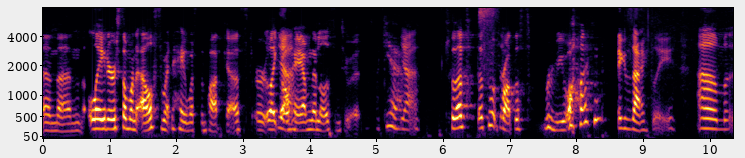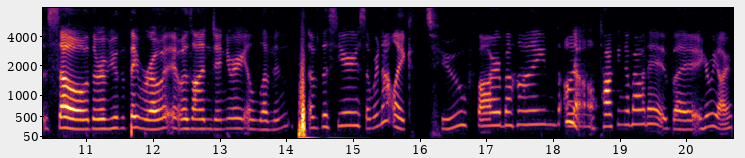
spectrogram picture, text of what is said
and then later someone else went, hey, what's the podcast? Or like, oh, Yeah. oh, hey, I'm gonna listen to it. Like, yeah. Yeah. So that's that's what So- brought this review on. Exactly. Um, so the review that they wrote, it was on January 11th of this year, so we're not like too far behind on No. talking about it, but here we are.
